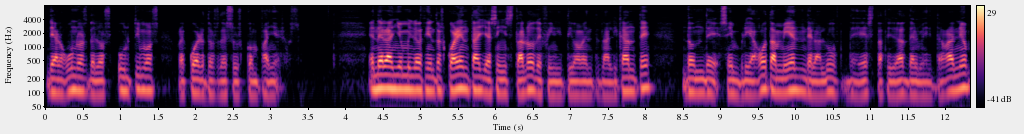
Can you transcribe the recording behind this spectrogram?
de algunos de los últimos recuerdos de sus compañeros. En el año 1940 ya se instaló definitivamente en Alicante, donde se embriagó también de la luz de esta ciudad del Mediterráneo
